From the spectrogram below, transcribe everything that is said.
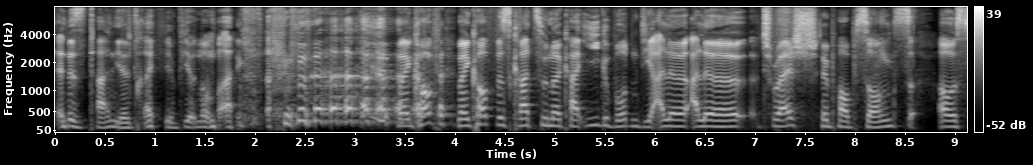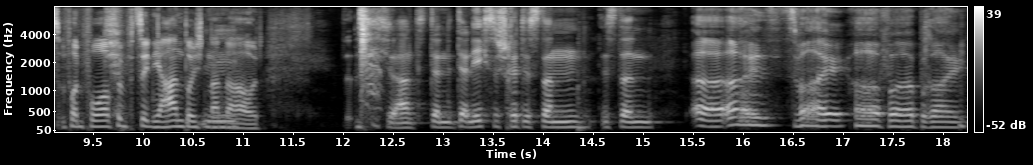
Dennis Daniel 344 normal gesagt. mein, Kopf, mein Kopf ist gerade zu einer KI geworden, die alle, alle Trash-Hip-Hop-Songs aus von vor 15 Jahren durcheinander Mhm. haut. Ja, der, der nächste Schritt ist dann, ist dann, äh, eins, zwei, Haferbrei.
